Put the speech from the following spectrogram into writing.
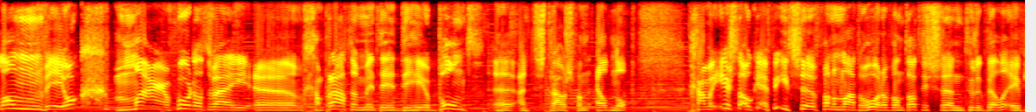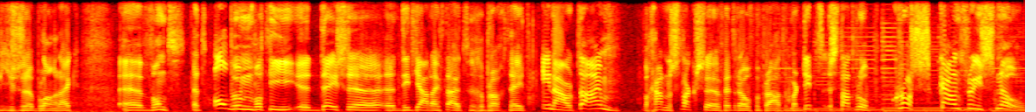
Lan Weok. Maar voordat wij eh, gaan praten met de, de heer Bond... eh het is trouwens van Elmnop... gaan we eerst ook even iets eh, van hem laten horen. Want dat is natuurlijk wel eventjes belangrijk. Want het album wat hij deze, dit jaar heeft uitgebracht heet In Our Time. We gaan er straks verder over praten. Maar dit staat erop. Cross Country Snow.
